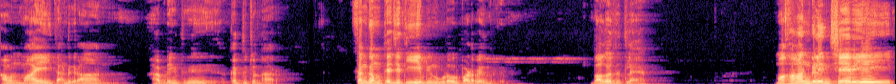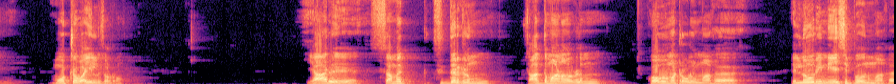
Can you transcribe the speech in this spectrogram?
அவன் மாயை தாண்டுகிறான் அப்படிங்கிறதுக்கு கருத்து சொன்னார். சங்கம் தெஜதி அப்படின்னு கூட ஒரு பாடபேதம் இருக்குது. பாகவதத்தில் மகான்களின் சேவையை மோட்ச வாயில்னு சொல்கிறோம் யார் சம சித்தர்களும் சாந்தமானவர்களும் கோபமற்றவர்களுமாக எல்லோரையும் நேசிப்பவனுமாக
